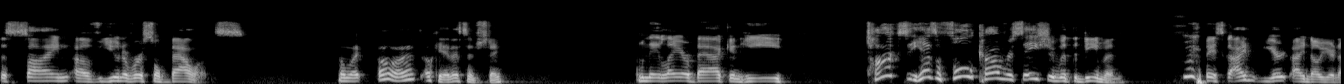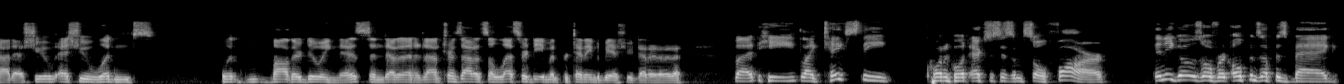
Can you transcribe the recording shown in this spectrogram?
the sign of universal balance. I'm like, oh, that- okay, that's interesting. And they lay her back, and he talks. He has a full conversation with the demon. Basically, I you're I know you're not Eshu. Eshu wouldn't wouldn't bother doing this, and da da da da. Turns out it's a lesser demon pretending to be Eshu. Da da da da. But he like takes the quote unquote exorcism so far. Then he goes over and opens up his bag,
